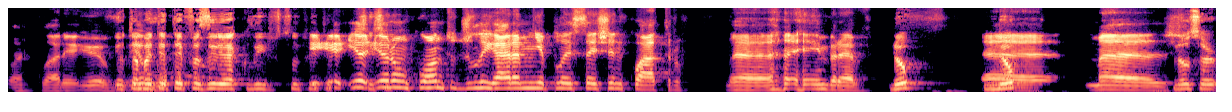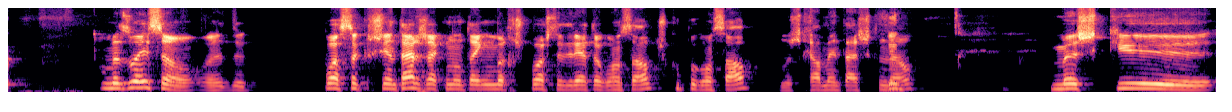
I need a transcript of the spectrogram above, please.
claro, claro. Eu, Eu também vou- tentei fazer eco disto no Eu, Twitter. eu- Sim, eu sim. não conto desligar a minha PlayStation 4 eh, em breve. Nope. Nope. Eh, mas, No, sir. mas ouçam, eh, posso acrescentar, já que não tenho uma resposta direta ao Gonçalo, desculpa Gonçalo, mas realmente acho que Sim. não. Mas que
